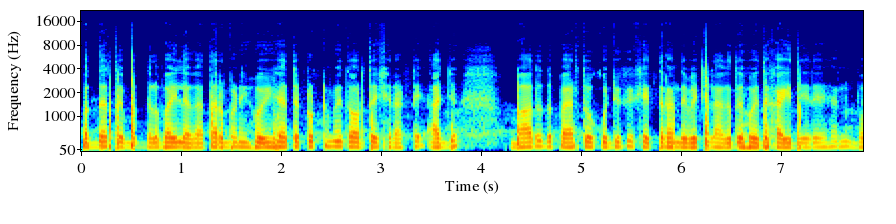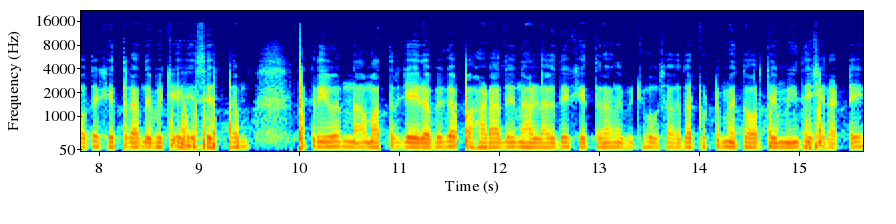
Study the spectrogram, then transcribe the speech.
ਪੱਧਰ ਤੇ ਬੱਦਲਬਾਈ ਲਗਾਤਾਰ ਬਣੀ ਹੋਈ ਹੈ ਤੇ ਟੁੱਟਵੇਂ ਤੌਰ ਤੇ ਛਰਾਟੇ ਅੱਜ ਬਾਅਦ ਦੁਪਹਿਰ ਤੋਂ ਕੁਝ ਕੁ ਖੇਤਰਾਂ ਦੇ ਵਿੱਚ ਲੱਗਦੇ ਹੋਏ ਦਿਖਾਈ ਦੇ ਰਹੇ ਹਨ। ਬਹੁਤੇ ਖੇਤਰਾਂ ਦੇ ਵਿੱਚ ਇਹ ਸਿਸਟਮ ਤਕਰੀਬਨ ਨਾ ਮਾਤਰ ਜਿਹਾ ਹੀ ਰਹੇਗਾ। ਪਹਾੜਾਂ ਦੇ ਨਾਲ ਲੱਗਦੇ ਖੇਤਰਾਂ ਦੇ ਵਿੱਚ ਹੋ ਸਕਦਾ ਟੁੱਟਵੇਂ ਤੌਰ ਤੇ ਮੀਂਹ ਦੇ ਛਰਾਟੇ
